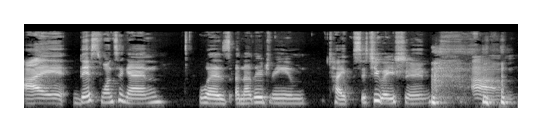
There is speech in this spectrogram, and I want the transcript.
I this once again was another dream type situation. Um,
